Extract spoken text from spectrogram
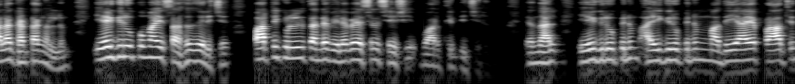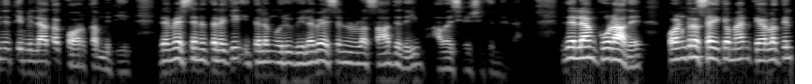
പല ഘട്ടങ്ങളിലും എ ഗ്രൂപ്പുമായി സഹകരിച്ച് പാർട്ടിക്കുള്ളിൽ തന്റെ വിലപേശൽ ശേഷി വർദ്ധിപ്പിച്ചിരുന്നു. എന്നാൽ എ ഗ്രൂപ്പിനും ഐ ഗ്രൂപ്പിനും മതിയായ പ്രാതിനിധ്യമില്ലാത്ത കോർ കമ്മിറ്റിയിൽ രമേശ് ചെന്നിത്തലയ്ക്ക് ഇത്തരം ഒരു വിലപേശലിനുള്ള സാധ്യതയും അവശേഷിക്കുന്നില്ല. ഇതെല്ലാം കൂടാതെ കോൺഗ്രസ് ഹൈക്കമാൻഡ് കേരളത്തിൽ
